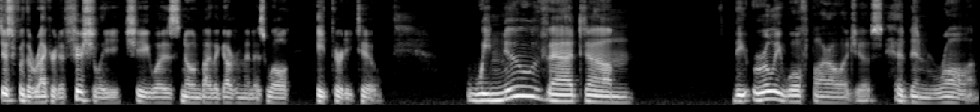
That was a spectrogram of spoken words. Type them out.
just for the record, officially, she was known by the government as Wolf 832. We knew that um, the early wolf biologists had been wrong,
